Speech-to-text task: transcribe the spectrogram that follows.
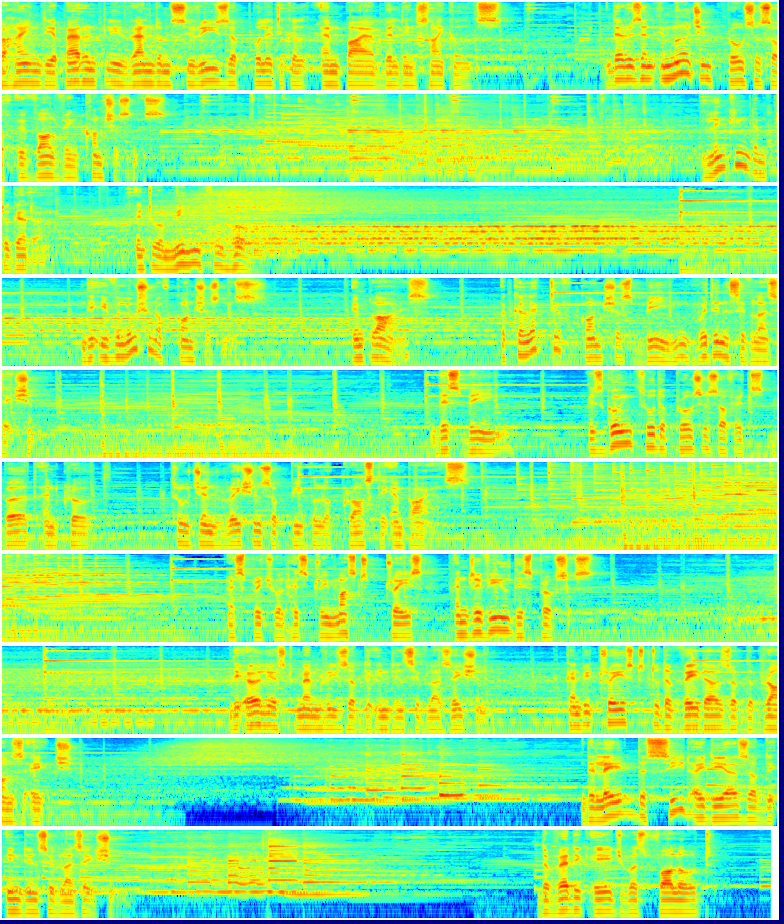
behind the apparently random series of political empire building cycles, there is an emerging process of evolving consciousness. Linking them together into a meaningful whole. The evolution of consciousness implies a collective conscious being within a civilization. This being is going through the process of its birth and growth through generations of people across the empires. A spiritual history must trace and reveal this process. The earliest memories of the Indian civilization can be traced to the Vedas of the Bronze Age. They laid the seed ideas of the Indian civilization. The Vedic age was followed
